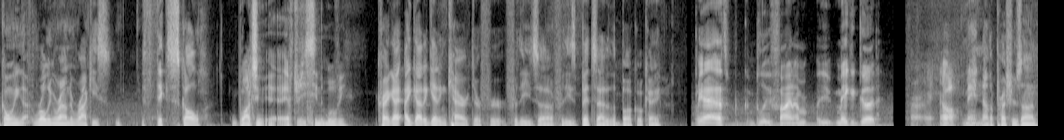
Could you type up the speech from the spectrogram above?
going rolling around in Rocky's thick skull. Watching after he's seen the movie. Craig, I, I got to get in character for for these uh, for these bits out of the book. Okay. Yeah, that's completely fine. I'm make it good. All right. Oh man, now the pressure's on.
